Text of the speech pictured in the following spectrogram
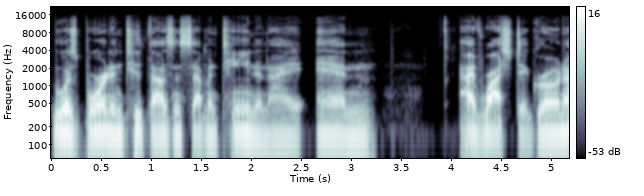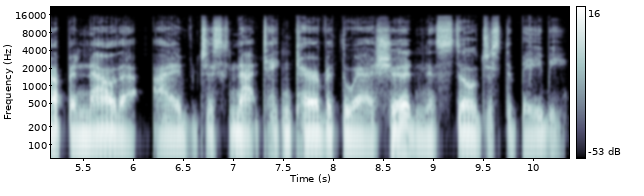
was born in 2017 and I and I've watched it growing up, and now that I've just not taken care of it the way I should, and it's still just a baby.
